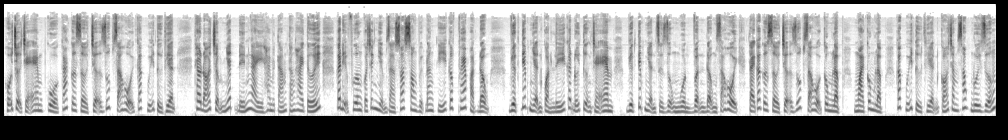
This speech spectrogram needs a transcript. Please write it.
hỗ trợ trẻ em của các cơ sở trợ giúp xã hội các quỹ từ thiện. Theo đó chậm nhất đến ngày 28 tháng 2 tới, các địa phương có trách nhiệm giả soát xong việc đăng ký cấp phép hoạt động, việc tiếp nhận quản lý các đối tượng trẻ em, việc tiếp nhận sử dụng nguồn vận động xã hội tại các cơ sở trợ giúp xã hội công lập, ngoài công lập, các quỹ từ thiện có chăm sóc nuôi dưỡng,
